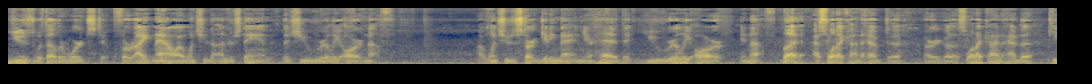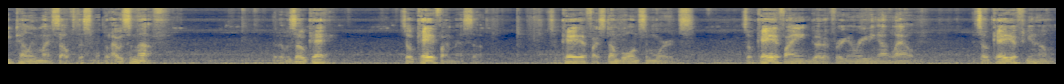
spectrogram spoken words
used with other words too. For right now, I want you to understand that you really are enough. I want you to start getting that in your head that you really are enough. But that's what I kind of have to, or that's what I kind of had to keep telling myself this morning. That I was enough. That it was okay. It's okay if I mess up. It's okay if I stumble on some words. It's okay if I ain't good at friggin' reading out loud. It's okay if, you know,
